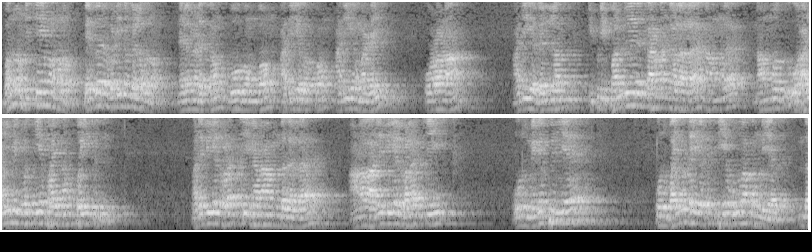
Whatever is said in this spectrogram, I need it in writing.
வரும் நிச்சயமா வரும். வெவ்வேறு வடிவங்கள்ல வரும். நிலநடுக்கம் பூகம்பம் அதிக வெப்பம் அதிக மழை கொரோனா அதிக வெள்ளம். இப்படி பல்வேறு காரணங்களால நம்மள நம்ம ஒரு அழிவை நோக்கிய பயணம் போயிட்டு இருக்கு அறிவியல் வளர்ச்சி வேணாம் என்பதல்ல. ஆனால் அறிவியல் வளர்ச்சி ஒரு மிகப்பெரிய ஒரு பயோடைவர்சிட்டியை உருவாக்க முடியாது. இந்த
